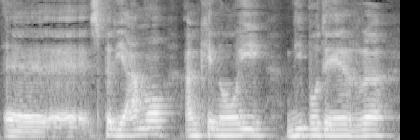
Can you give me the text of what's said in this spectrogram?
Eh, speriamo anche noi di poter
